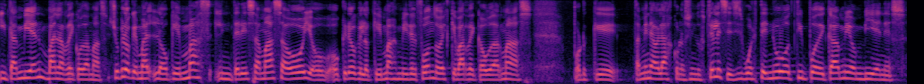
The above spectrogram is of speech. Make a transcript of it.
y también van a recaudar más. Yo creo que lo que más le interesa más a hoy, o, creo que lo que más mira el fondo, es que va a recaudar más, porque también hablabas con los industriales y decís, bueno, este nuevo tipo de cambio en bienes,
